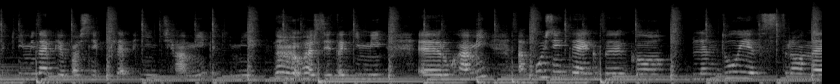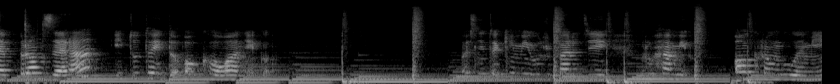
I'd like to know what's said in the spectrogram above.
takimi najpierw właśnie klepnięciami, takimi, no właśnie takimi ruchami, a później to jakby go blenduję w stronę bronzera i tutaj dookoła niego. Właśnie takimi już bardziej ruchami okrągłymi,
